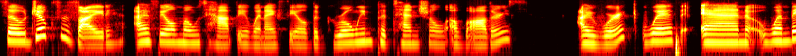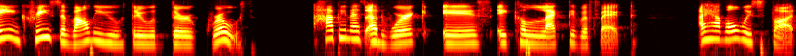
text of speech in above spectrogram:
So, jokes aside, I feel most happy when I feel the growing potential of others I work with and when they increase the value through their growth. Happiness at work is a collective effect. I have always thought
